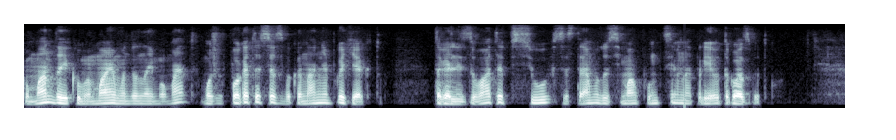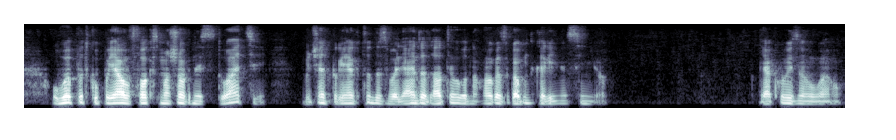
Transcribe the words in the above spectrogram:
Команда, яку ми маємо на даний момент, може впоратися з виконанням проєкту та реалізувати всю систему з усіма функціями на період розвитку. У випадку появи форс-мажорної ситуації Бюджет проєкту дозволяє додати одного розробника рівня сеньор. Дякую за увагу.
